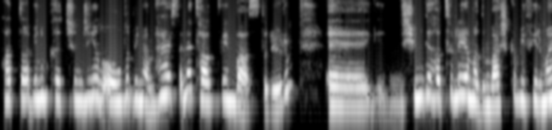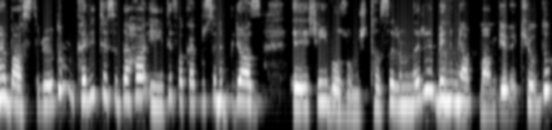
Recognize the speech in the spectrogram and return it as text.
hatta benim kaçıncı yıl oldu bilmiyorum. Her sene takvim bastırıyorum. Ee, şimdi hatırlayamadım başka bir firmaya bastırıyordum. Kalitesi daha iyiydi fakat bu sene biraz e, şeyi bozulmuş. Tasarımları benim yapmam gerekiyordu.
